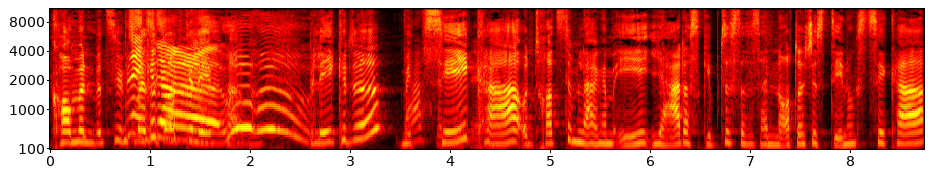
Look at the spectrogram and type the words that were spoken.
kommen, beziehungsweise Blekede! dort gelebt haben. Blekede mit CK und trotzdem langem E. Ja, das gibt es. Das ist ein norddeutsches Dehnungs-CK.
